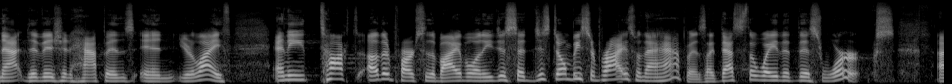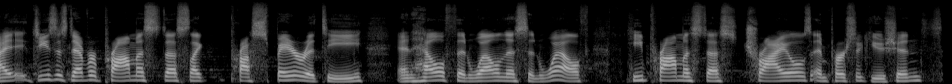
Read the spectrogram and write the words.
that division happens in your life. And he talked other parts of the Bible and he just said, just don't be surprised when that happens. Like, that's the way that this works. I, Jesus never promised us like prosperity and health and wellness and wealth. He promised us trials and persecutions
